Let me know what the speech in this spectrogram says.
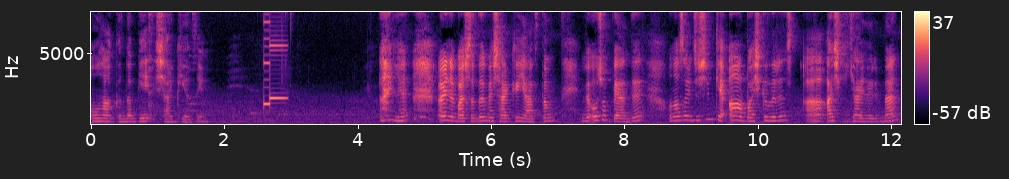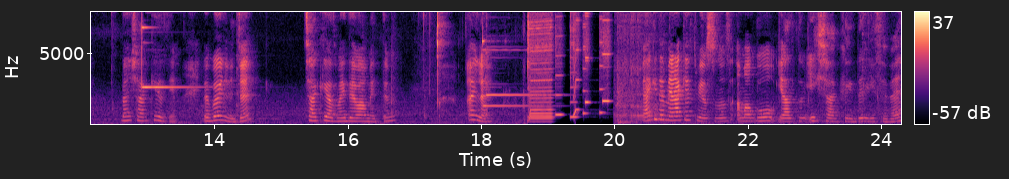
onun hakkında bir şarkı yazayım. Öyle, öyle başladı ve şarkıyı yazdım ve o çok beğendi. Ondan sonra düşündüm ki aa başkalarının aşk hikayelerinden ben şarkı yazayım. Ve böylece şarkı yazmaya devam ettim. Öyle. Belki de merak etmiyorsunuz ama bu yazdığım ilk şarkıydı lisede.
